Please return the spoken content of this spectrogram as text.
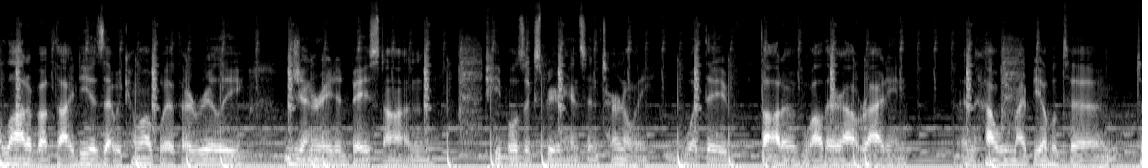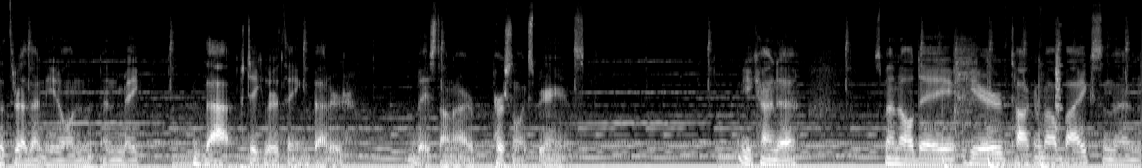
A lot about the ideas that we come up with are really generated based on people's experience internally, what they've thought of while they're out riding, and how we might be able to, to thread that needle and, and make that particular thing better based on our personal experience. You kind of spend all day here talking about bikes and then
